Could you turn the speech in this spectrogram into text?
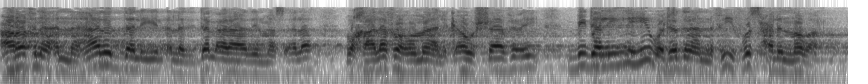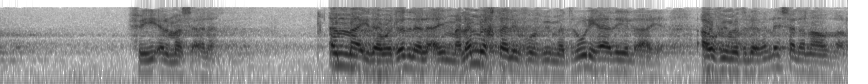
عرفنا أن هذا الدليل الذي دل على هذه المسألة وخالفه مالك أو الشافعي بدليله وجدنا أن فيه فسحة للنظر. في المسألة. أما إذا وجدنا الأئمة لم يختلفوا في مدلول هذه الآية أو في مدلول ليس لنا نظر.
